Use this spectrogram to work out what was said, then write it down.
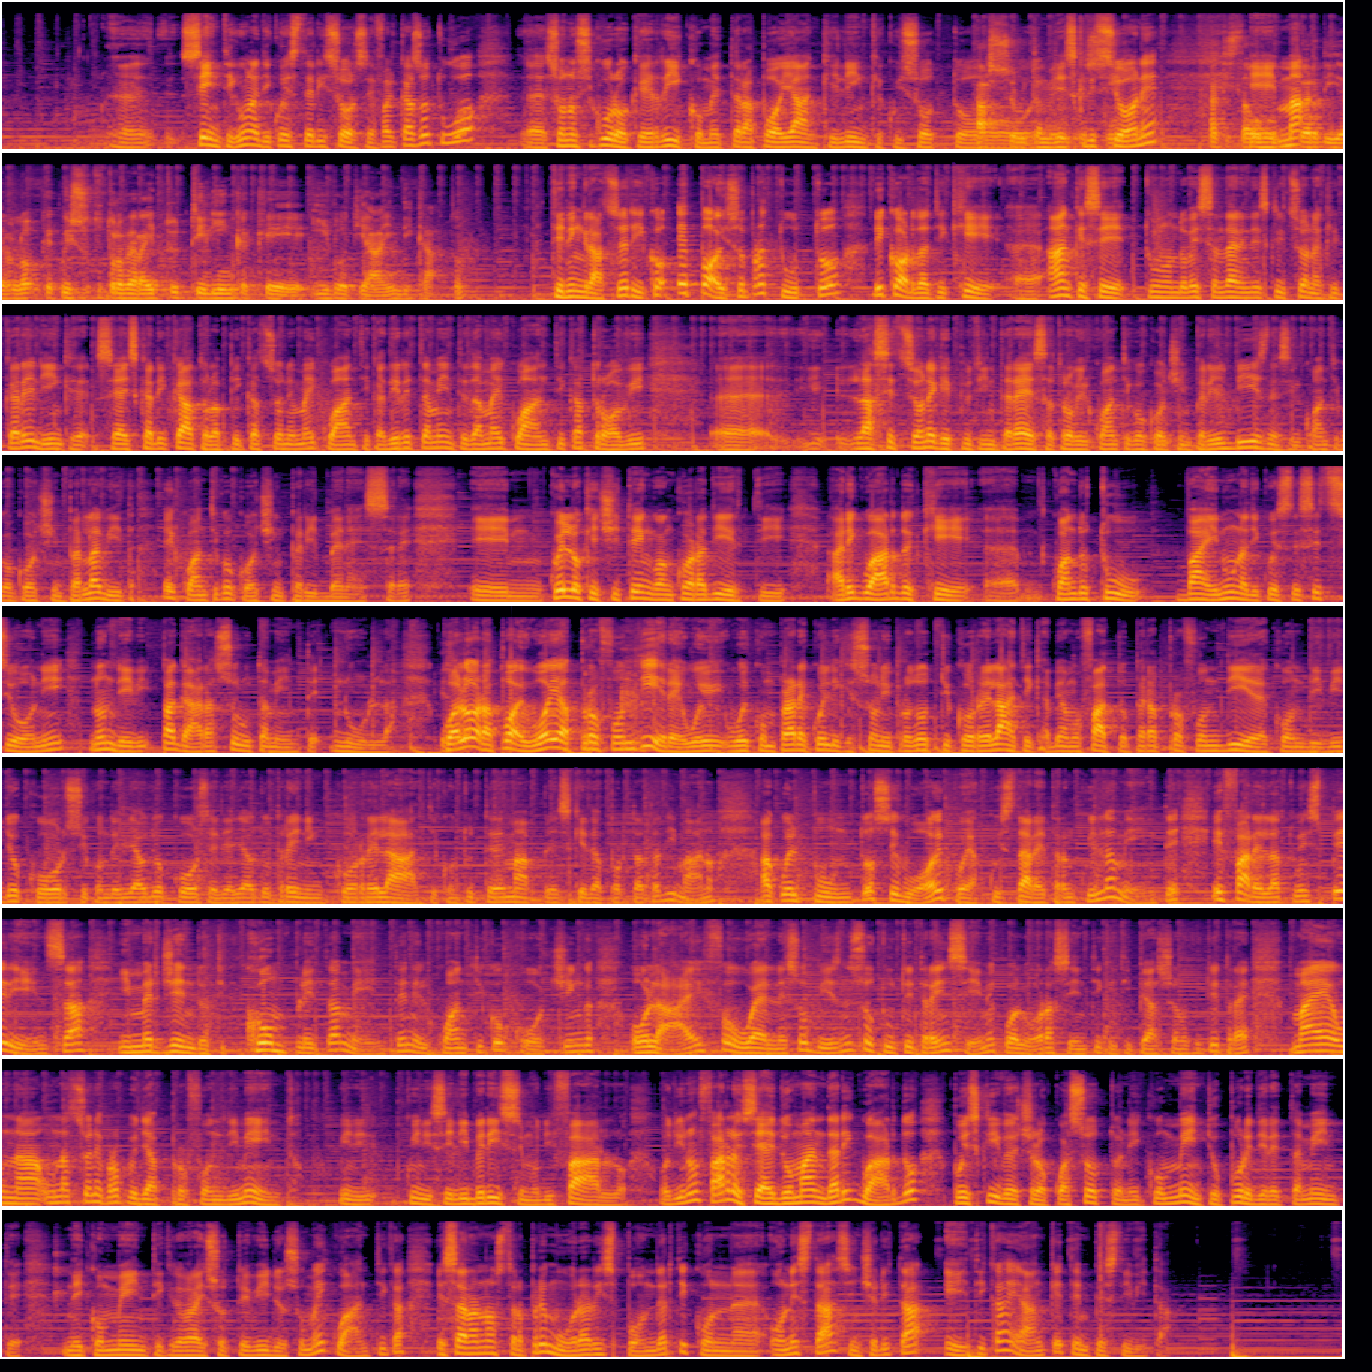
eh, senti che una di queste risorse fa il caso tuo, eh, sono sicuro che Enrico metterà poi anche i link qui sotto in descrizione. Sì. Infatti stavo eh, ma... per dirlo, che qui sotto troverai tutti i link che Ivo ti ha indicato. Ti ringrazio Enrico e poi soprattutto ricordati che eh, anche se tu non dovessi andare in descrizione a cliccare il link, se hai scaricato l'applicazione MyQuantica, direttamente da MyQuantica trovi eh, la sezione che più ti interessa, trovi il quantico coaching per il business, il quantico coaching per la vita e il quantico coaching per il benessere. E, ehm, quello che ci tengo ancora a dirti a riguardo è che eh, quando tu vai in una di queste sezioni non devi pagare assolutamente nulla. Qualora poi vuoi approfondire, vuoi, vuoi, comprare quelli che sono i prodotti correlati che abbiamo fatto per approfondire con dei videocorsi, con degli audiocorsi e degli autotraining correlati, con tutte le mappe e schede a portata di mano, a quel punto se vuoi puoi acquistare tranquillamente e fare la tua esperienza immergendoti completamente nel quantico coaching o life o wellness o business o tutti e tre insieme qualora senti che ti piacciono tutti e tre, ma è una, un'azione proprio di approfondimento quindi, quindi, sei liberissimo di farlo o di non farlo e se hai domande a riguardo puoi scrivercelo qua sotto nei commenti oppure direttamente nei commenti che dovrai sotto i video su MyQuantica e sarà nostra premura risponderti con eh, onestà, sincerità, etica e anche tempestività.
